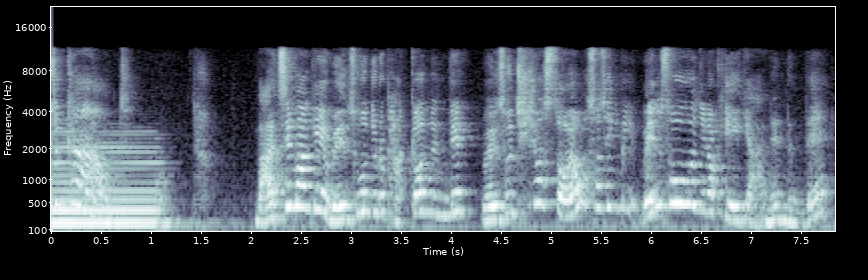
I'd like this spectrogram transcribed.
to count. 마지막에 왼손으로 바뀌었는데 왼손 치셨어요? 선생님이 왼손 이렇게 얘기 안 했는데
